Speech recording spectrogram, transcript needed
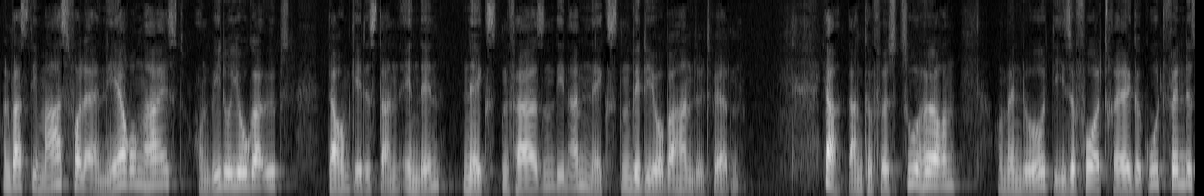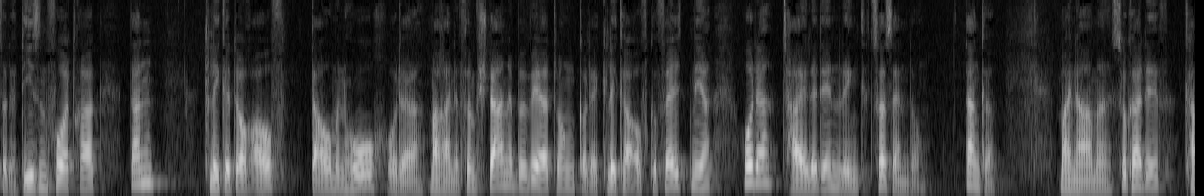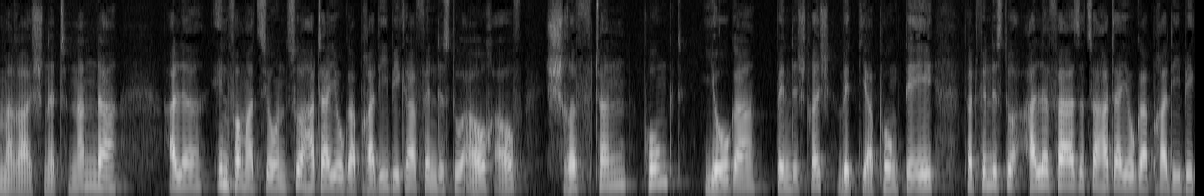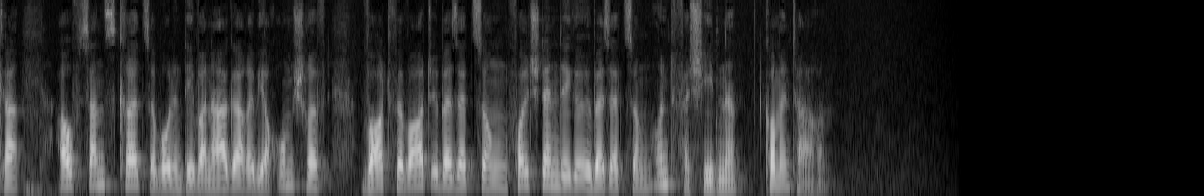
Und was die maßvolle Ernährung heißt und wie du Yoga übst, darum geht es dann in den nächsten Versen, die in einem nächsten Video behandelt werden. Ja, danke fürs Zuhören. Und wenn du diese Vorträge gut findest oder diesen Vortrag, dann klicke doch auf Daumen hoch oder mach eine 5-Sterne-Bewertung oder klicke auf Gefällt mir oder teile den Link zur Sendung. Danke. Mein Name Sukadev, Kameraschnitt Nanda. Alle Informationen zur Hatha Yoga Pradipika findest du auch auf schriften.yoga-vidya.de. Dort findest du alle Verse zur Hatha Yoga Pradipika auf Sanskrit, sowohl in Devanagari wie auch Umschrift, Wort für Wort Übersetzung, vollständige Übersetzung und verschiedene Kommentare.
